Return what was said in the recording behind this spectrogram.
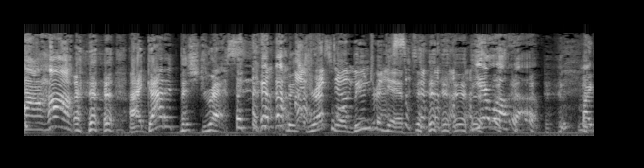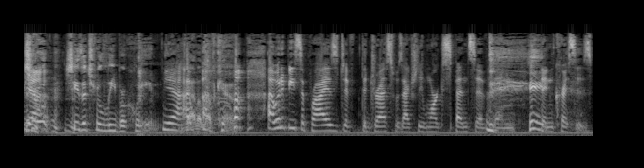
"Aha! I got it. This dress. This dress will be your the gift. You're welcome." My true, Yeah. she's a true Libra queen. Yeah, I- gotta love Kim. I wouldn't be surprised if the dress was actually more expensive than than Kris's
